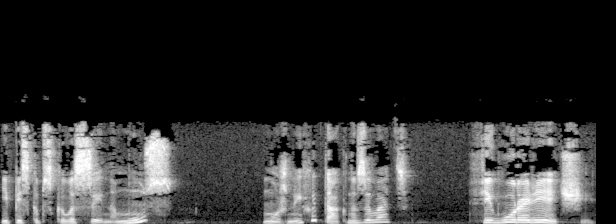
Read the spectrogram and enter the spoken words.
епископского сына. «Мус? Можно их и так называть. Фигура речи,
